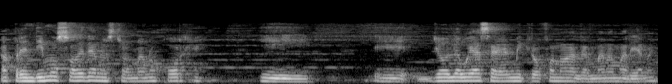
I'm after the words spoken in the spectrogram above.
aprendimos hoy de nuestro hermano Jorge. Y eh, yo le voy a hacer el micrófono a la hermana Mariana.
